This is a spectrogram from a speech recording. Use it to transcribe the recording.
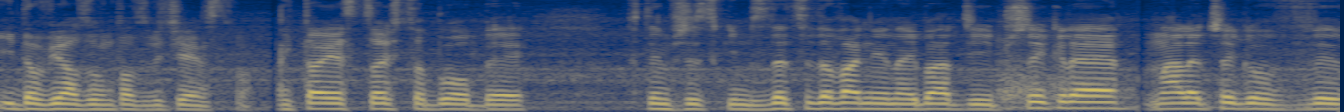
i dowiozą to zwycięstwo. I to jest coś, co byłoby w tym wszystkim zdecydowanie najbardziej przykre, no ale czego wy,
